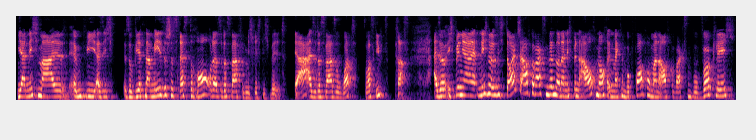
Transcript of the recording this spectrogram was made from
ja nicht mal irgendwie, also ich, so vietnamesisches Restaurant oder so, das war für mich richtig wild. Ja, also das war so, what? Sowas gibt's? Krass. Also ich bin ja nicht nur, dass ich deutsch aufgewachsen bin, sondern ich bin auch noch in Mecklenburg-Vorpommern aufgewachsen, wo wirklich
